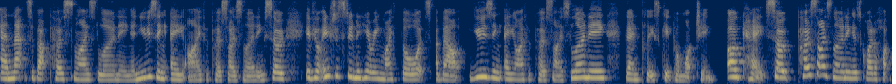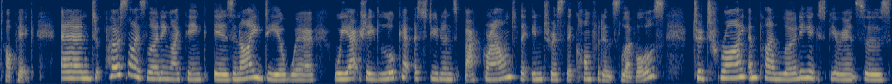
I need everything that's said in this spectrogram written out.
and that's about personalized learning and using AI for personalized learning. So if you're interested in hearing my thoughts about using AI for personalized learning, then please keep on watching. Okay, so personalized learning is quite a hot topic. And personalized learning, I think, is an idea where we actually look at a student's background, their interests, their confidence levels, to try and plan learning experiences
